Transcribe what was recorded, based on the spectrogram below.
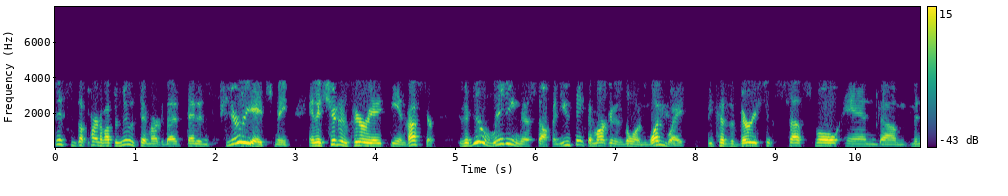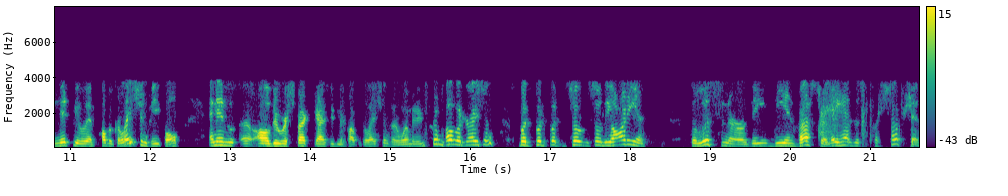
this is the part about the real estate market that that infuriates me, and it should infuriate the investor. Because if you're reading this stuff and you think the market is going one way because of very successful and um, manipulative public relation people, and in uh, all due respect, guys who do public relations and women who do public relations, but but but so so the audience, the listener, the the investor, they have this perception,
